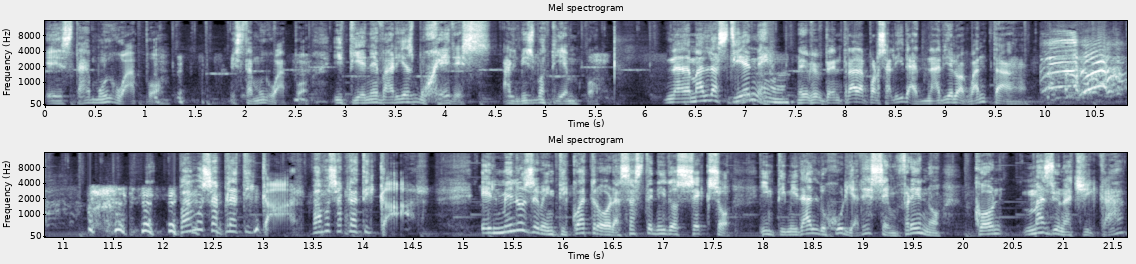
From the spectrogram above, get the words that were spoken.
Está muy guapo. Está muy guapo. Y tiene varias mujeres al mismo tiempo. Nada más las tiene. Eh, De entrada por salida, nadie lo aguanta. Vamos a platicar, vamos a platicar. En menos de 24 horas has tenido sexo, intimidad, lujuria, desenfreno con más de una chica.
